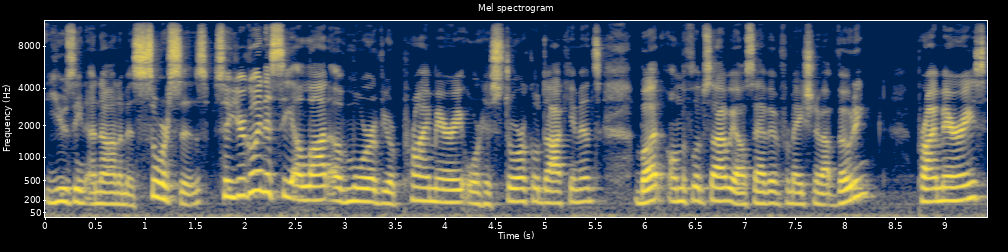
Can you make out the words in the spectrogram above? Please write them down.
using anonymous sources. So you're going to see a lot of more of your primary or historical documents, but on the flip side, we also have information about voting, primaries,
